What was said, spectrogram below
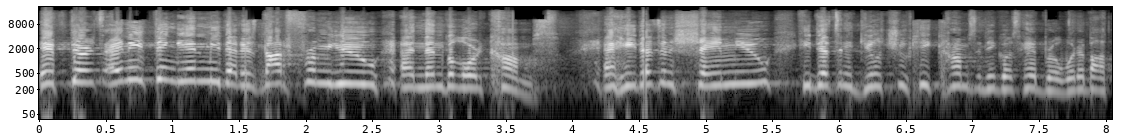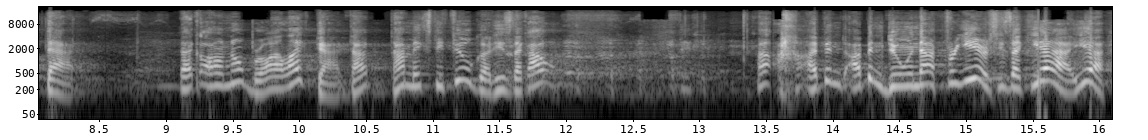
If there's anything in me that is not from you, and then the Lord comes. And he doesn't shame you, he doesn't guilt you. He comes and he goes, Hey, bro, what about that? Like, oh no, bro, I like that. That, that makes me feel good. He's like, oh, I've been, I've been doing that for years. He's like, yeah, yeah.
